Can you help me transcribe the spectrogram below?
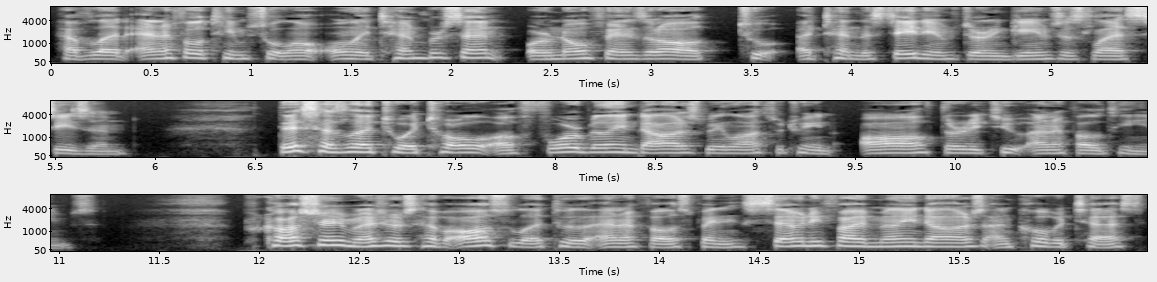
have led NFL teams to allow only 10% or no fans at all to attend the stadiums during games this last season. This has led to a total of $4 billion being lost between all 32 NFL teams. Precautionary measures have also led to the NFL spending $75 million on COVID tests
